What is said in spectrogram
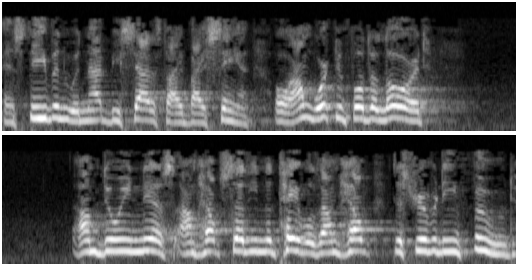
And Stephen would not be satisfied by saying, Oh, I'm working for the Lord I'm doing this. I'm help setting the tables. I'm help distributing food.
